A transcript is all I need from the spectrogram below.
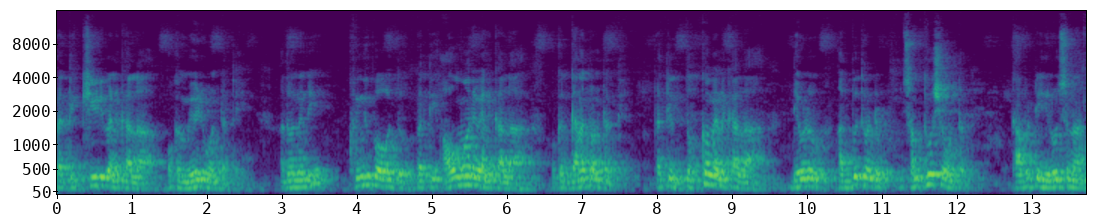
ప్రతి కీడు వెనకాల ఒక మేడు ఉంటుంది. అదోనండి కృంగిపోవద్దు. ప్రతి అవమానం వెనకాల ఒక ఘనత ఉంటుంది. ప్రతి దుఃఖం వెనకాల దేవుడు అద్భుతమైన సంతోషం ఉంటుంది. కాబట్టి ఈ రోజున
